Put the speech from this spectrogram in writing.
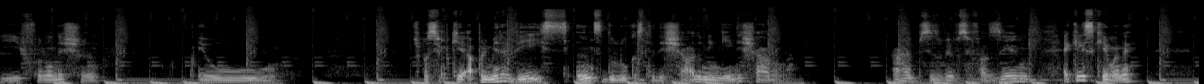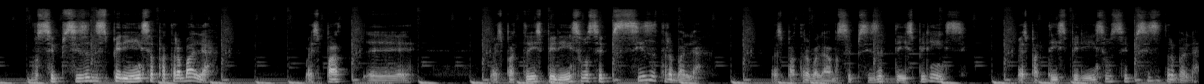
E foram deixando. Eu Tipo assim, porque a primeira vez, antes do Lucas ter deixado, ninguém deixava, mano. Ah, eu preciso ver você fazendo. É aquele esquema, né? Você precisa de experiência para trabalhar. Mas para é... mas para ter experiência você precisa trabalhar. Mas para trabalhar você precisa ter experiência. Mas para ter experiência você precisa trabalhar.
